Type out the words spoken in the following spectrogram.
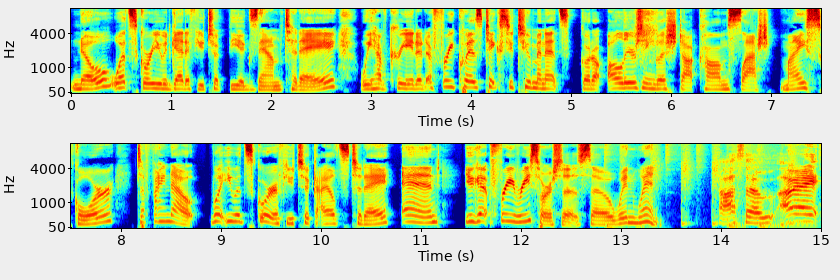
know what score you would get if you took the exam today. We have created a free quiz, takes you two minutes. Go to allearsenglish.com slash my score to find out what you would score if you took IELTS today. And you get free resources. So, win win. Awesome. All right.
